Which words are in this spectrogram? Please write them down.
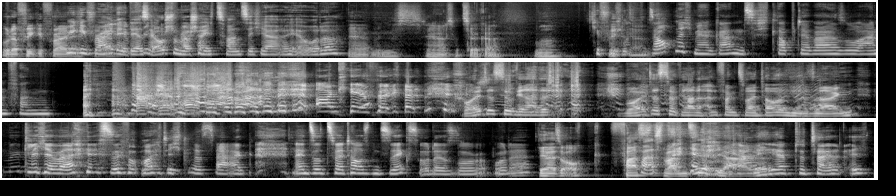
Oder Freaky Friday? Freaky Friday, der ist ja auch schon wahrscheinlich 20 Jahre her, oder? Ja, mindestens, ja, so circa. Ja. Gefühlt. Glaubt nicht mehr ganz. Ich glaube, der war so Anfang. okay, vergessen. Wolltest du gerade, wolltest du gerade Anfang 2000 sagen? Möglicherweise wollte ich das sagen. Nein, so 2006 oder so, oder? Ja, also auch fast, Fast. 20 Ja, Jahre. ihr habt total recht.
